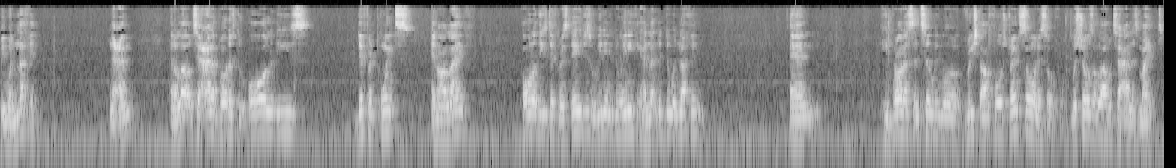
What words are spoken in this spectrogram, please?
We were nothing. Na'am. And Allah Ta'ala brought us through all of these different points in our life, all of these different stages where we didn't do anything, had nothing to do with nothing. And He brought us until we were reached our full strength, so on and so forth, which shows Allah Ta'ala's might.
